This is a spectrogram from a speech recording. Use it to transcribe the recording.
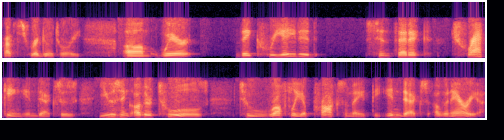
Perhaps it's regulatory, um, where they created synthetic tracking indexes using other tools to roughly approximate the index of an area.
